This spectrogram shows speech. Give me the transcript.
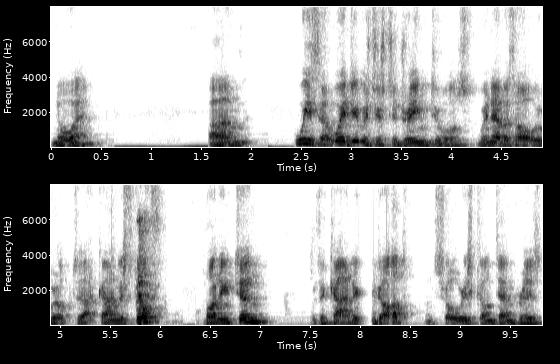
no end. And we thought, wait, it was just a dream to us. We never thought we were up to that kind of stuff. Bonington was a kind of god, and so were his contemporaries,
